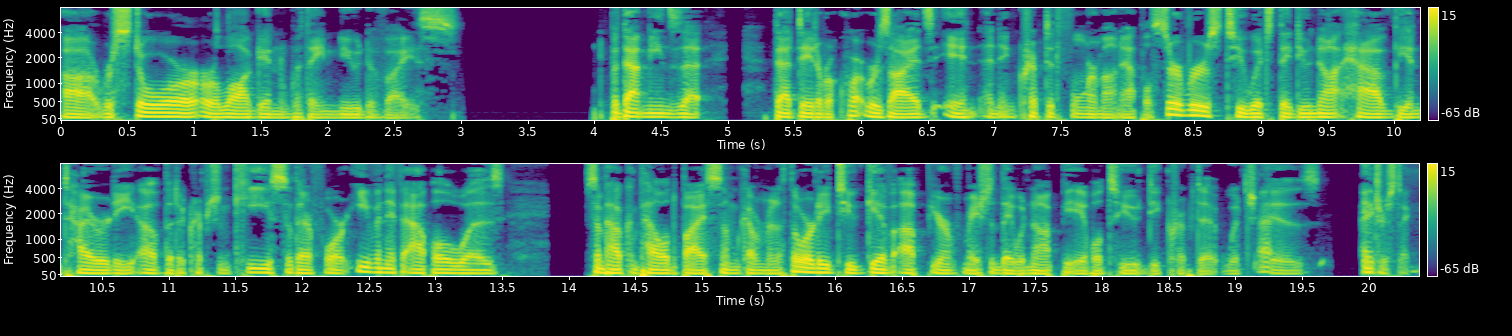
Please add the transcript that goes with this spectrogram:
uh, restore or log in with a new device. But that means that that data rec- resides in an encrypted form on Apple servers to which they do not have the entirety of the decryption key. So, therefore, even if Apple was somehow compelled by some government authority to give up your information, they would not be able to decrypt it, which I, is interesting.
